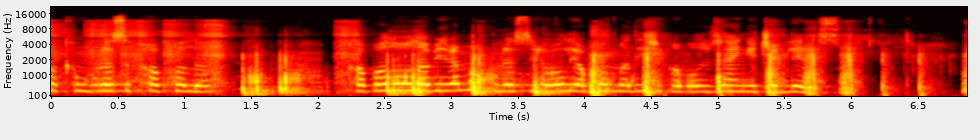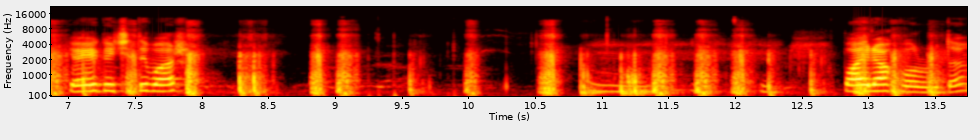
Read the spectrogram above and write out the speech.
Bakın burası kapalı. Kapalı olabilir ama burası yol yapılmadığı için kapalı. O yüzden geçebiliriz. Yaya geçidi var. Hmm. Bayrak var orada.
